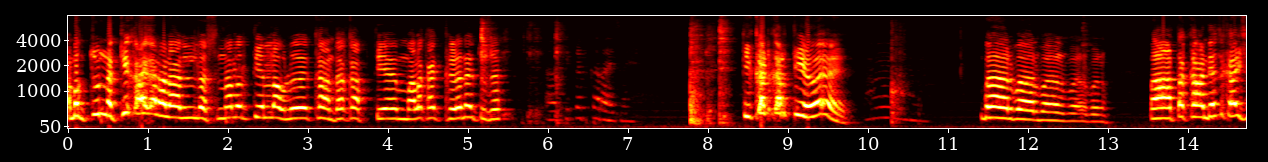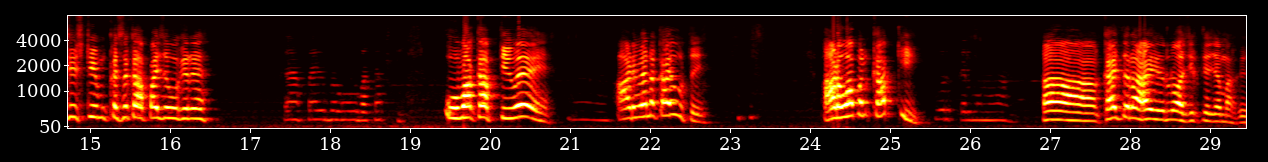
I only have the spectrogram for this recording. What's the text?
मग तू नक्की काय करायला लसणाला तेल लावलं कांदा कापते मला काय कळ नाही तुझं? अहो तिखट करायचं आहे तिखट करते होय? हं. बर बर बर बर बर. मग आता कांद्याचं काय सिस्टीम कसं कापायचं वगैरे? कापायचं बघू उभा कापते. उभा कापती वय. आडव्यानं काय होतंय? आडवा पण काप की. हा काय तर आहे लॉजिक त्याच्यामागे.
